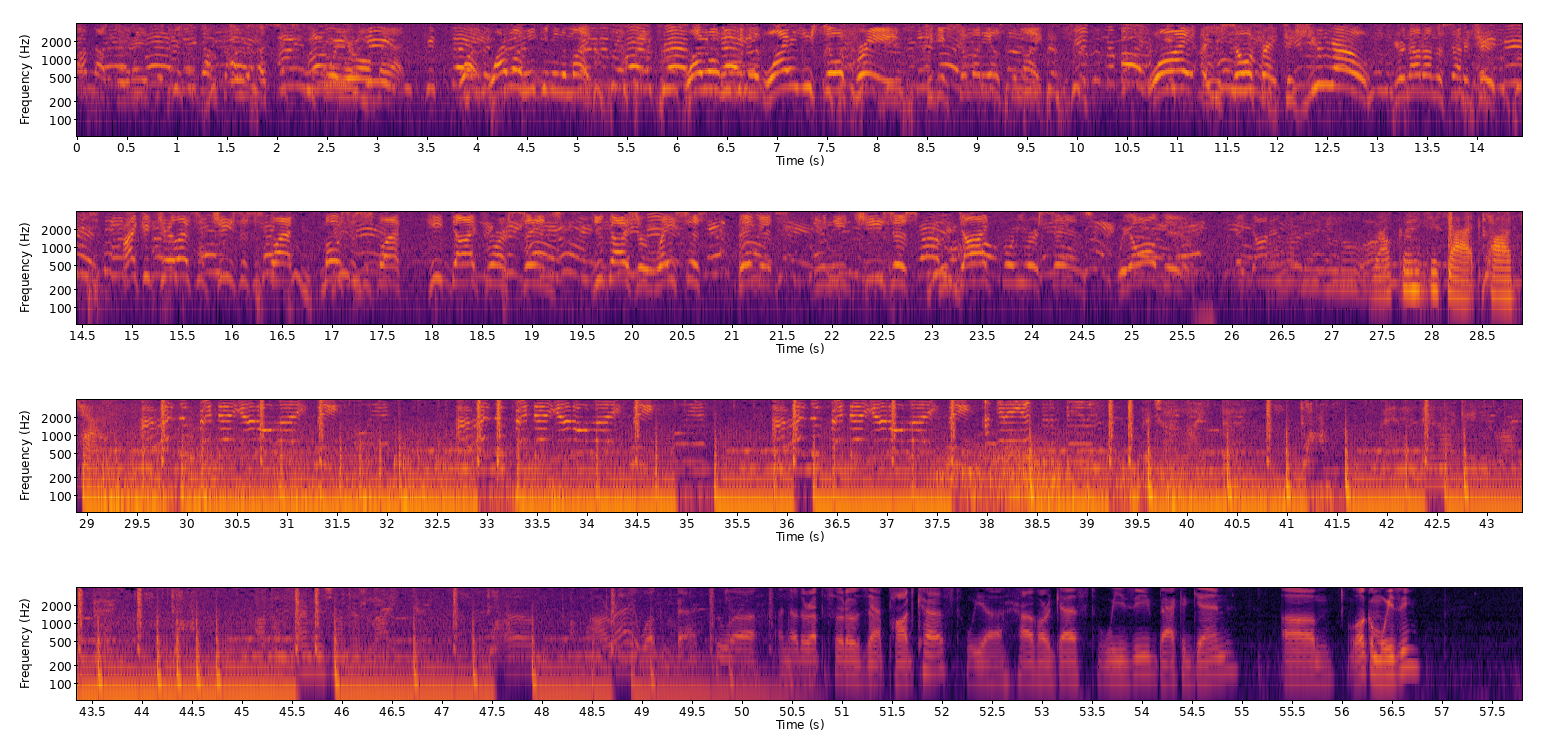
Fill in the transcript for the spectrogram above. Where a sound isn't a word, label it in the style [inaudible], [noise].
I'm, not doing anything. You think I'm, I'm a 64 year old man? Why, why won't he give me the mic? Why won't he give me Why are you so afraid to give somebody else the mic? Why are you so afraid? Because you know you're not on the side of truth. I could care less if Jesus is black, Moses is black. He died for our sins. You guys are racist bigots. You need Jesus who died for your sins. We all do. Welcome to Xat Podcast. Episode of Xat Podcast. We uh, have our guest Weazy back again. Um, welcome, Weazy.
